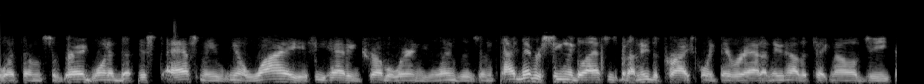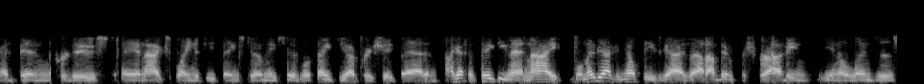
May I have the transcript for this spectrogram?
well with them. So Greg wanted to just ask me, you know, why is he having trouble wearing these lenses? And I'd never seen the glasses, but I knew the price point they were at. I knew how the technology had been produced, and I explained a few things to him. He said, "Well, thank you, I appreciate that." And I got to thinking that night, well, maybe I can help these guys out. I've been prescribing, you know, lenses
